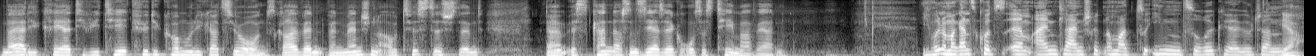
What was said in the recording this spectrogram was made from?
naja, die Kreativität für die Kommunikation. Gerade wenn, wenn Menschen autistisch sind, ähm, ist, kann das ein sehr, sehr großes Thema werden. Ich wollte noch mal ganz kurz ähm, einen kleinen Schritt noch mal zu Ihnen zurück, Herr Gülcan. Ja.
